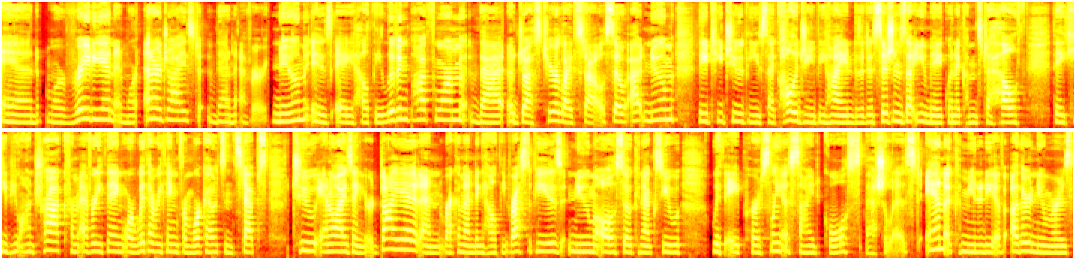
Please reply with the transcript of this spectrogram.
and more radiant and more energized than ever. Noom is a healthy living platform that adjusts to your lifestyle. So at Noom, they teach you the psychology behind the decisions that you make when it comes to health. They keep you on track from everything or with everything from workouts and steps to analyzing your diet and recommending healthy recipes. Noom also connects you with a personally assigned goal specialist and a community of other Noomers.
